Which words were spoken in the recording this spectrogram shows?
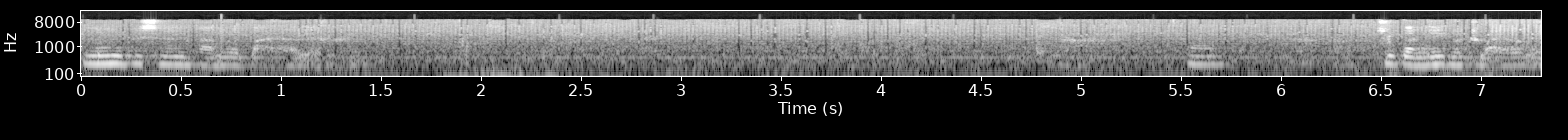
那不行，咱们摆下来是。嗯， 就把那个拽下来。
